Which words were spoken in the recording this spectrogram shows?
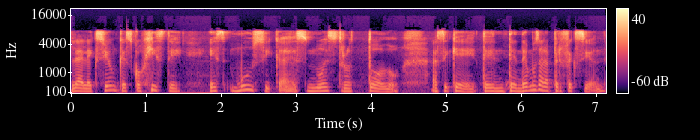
la elección que escogiste. Es música, es nuestro todo. Así que te entendemos a la perfección.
